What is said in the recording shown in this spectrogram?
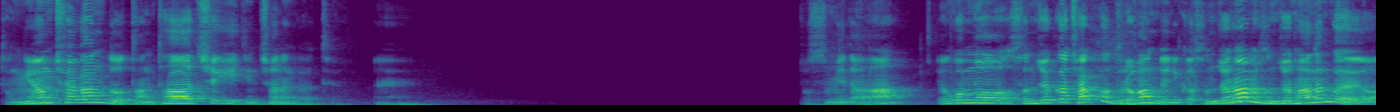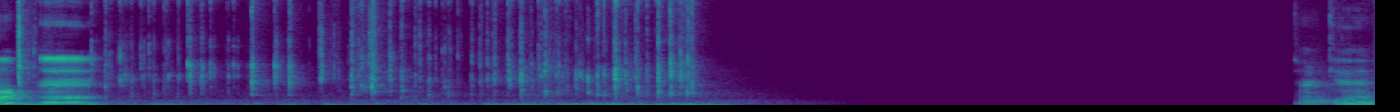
동양 철강도 단타 치기 괜찮은 것 같아요. 예. 좋습니다. 이거 뭐 손절가 잡고 들어가면 되니까 손절하면 손절하는 거예요. 예. 짧게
